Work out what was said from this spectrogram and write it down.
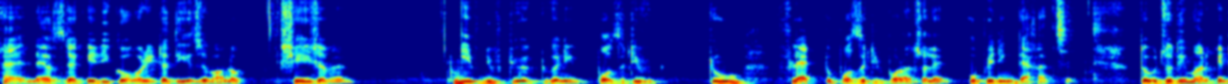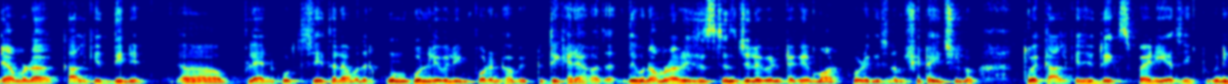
হ্যাঁ ন্যাসড্যাকে রিকভারিটা দিয়েছে ভালো। সেই হিসাবে গিফট নিফটিও একটুখানি positive to flat to positive বলা চলে ওপেনিং দেখাচ্ছে। তো যদি মার্কেটে আমরা কালকের দিনে প্ল্যান করতে চাই, তাহলে আমাদের কোন কোন লেভেল ইম্পর্টেন্ট হবে একটু দেখে রাখা যায় দেখুন, আমরা রেজিস্ট্যান্স যে লেভেলটাকে মার্ক করে গেছিলাম, সেটাই ছিল। তবে কালকে যেহেতু এক্সপায়ারি আছে, একটুখানি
